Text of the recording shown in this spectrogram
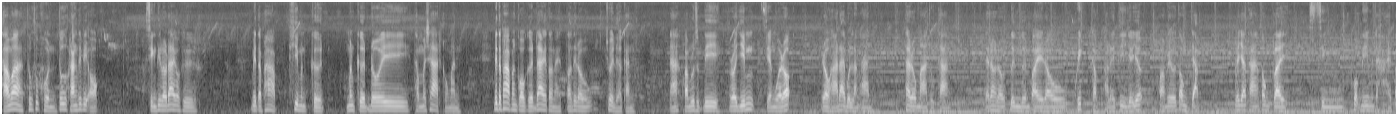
ถามว่าทุกๆ คนทุกๆ ครั้งที่พี่ออก สิ่งที่เราได้ก็คือมิตรภาพที่มันเกิดมันเกิดโดยธรรมชาติของมันมิตรภาพมันก่อเกิดได้ตอนไหนตอนที่เราช่วยเหลือกันนะความรู้สึกดีรอยยิ้มเสียงหัวเราะ เราหาได้บนหลังอาน ถ้าเรามาถูกทาง แต่ถ้าเราตึงเกินไปเราควิกกับอะไรที่เยอะๆ ความเร็วต้องจัดระยะทางต้องไกล สิ่งพวกนี้มันจะหายไป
